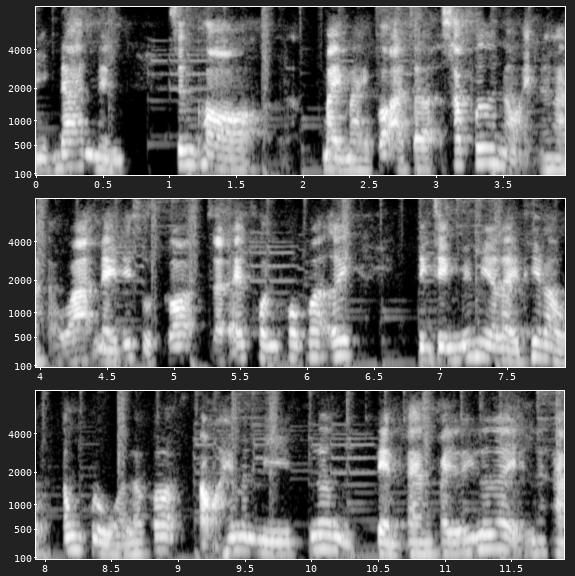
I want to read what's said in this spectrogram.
อีกด้านหนึ่งซึ่งพอใหม่ ๆ ก็อาจจะ suffer หน่อยนะคะ แต่ว่าในที่สุดก็จะได้ค้นพบว่า เอ้ย จริงๆ ไม่มีอะไรที่เราต้องกลัว แล้วก็ต่อให้มันมีเรื่องเปลี่ยนแปลงไปเรื่อยๆนะคะ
